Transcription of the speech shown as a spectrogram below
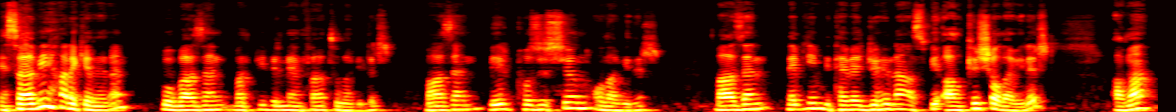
Hesabi hareket eden bu bazen maddi bir menfaat olabilir. Bazen bir pozisyon olabilir. Bazen ne bileyim bir teveccühüne has bir alkış olabilir. Ama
